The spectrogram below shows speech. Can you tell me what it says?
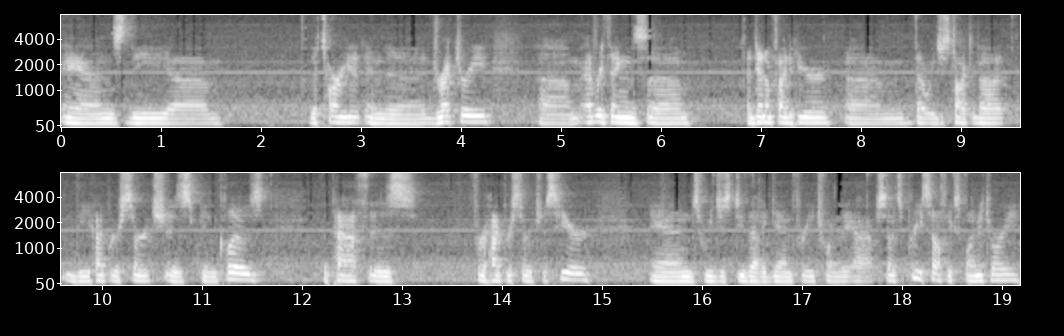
and the um, the target and the directory. Um, everything's um, identified here um, that we just talked about. The hyper search is being closed. The path is for hyper search is here and we just do that again for each one of the apps. So it's pretty self-explanatory,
